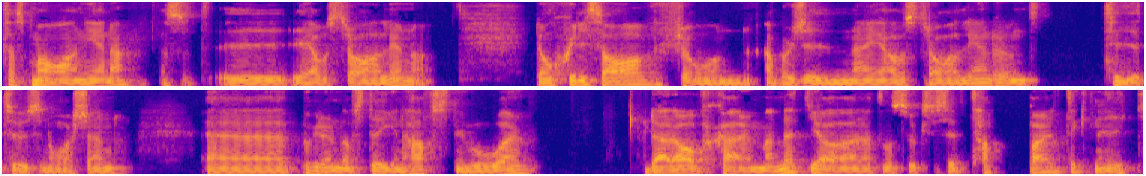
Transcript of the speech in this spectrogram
Tasmanierna alltså i, i Australien. Då. De skiljs av från aboriginerna i Australien runt 10 000 år sedan eh, på grund av stigande havsnivåer. Där avskärmandet gör att de successivt tappar teknik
